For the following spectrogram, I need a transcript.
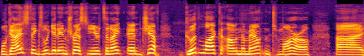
Well, guys, things will get interesting here tonight. And Jeff, good luck on the mountain tomorrow. Uh,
